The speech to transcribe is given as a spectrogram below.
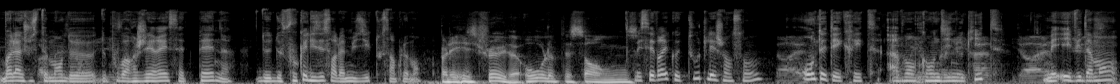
voilà justement, de, de pouvoir gérer cette peine, de, de, focaliser sur la musique tout simplement. Mais c'est vrai que toutes les chansons ont été écrites avant qu'Andy nous quitte, mais évidemment,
